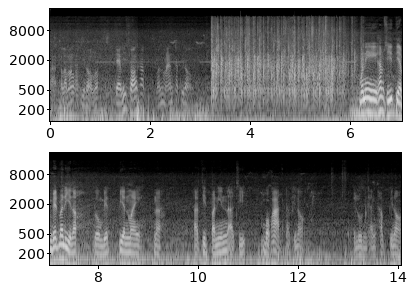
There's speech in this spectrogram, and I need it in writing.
ปลากะละมังครับพี่น้องเนาะแต้มที่สองครับมันมันๆครับพี่น้องวันนี้คำสีเตรียมเบ็ดมาดีเนาะดวงเบ็ดเปลี่ยนใหม่นะถ้าติดปานินอาจจะบ่พลาดนะพี่น้องไปลุ้นกันครับพี่น้อง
